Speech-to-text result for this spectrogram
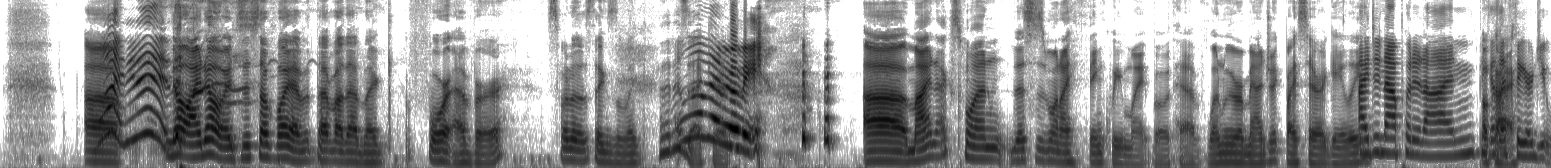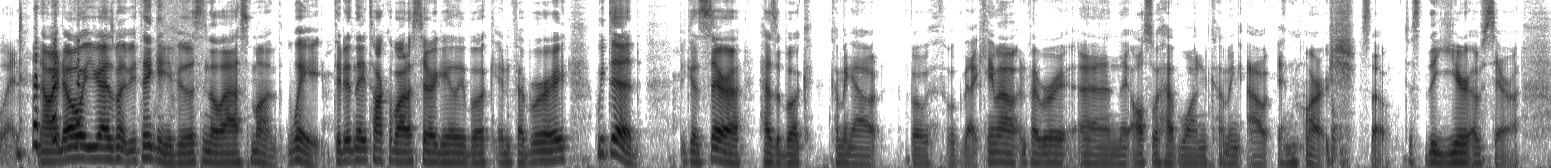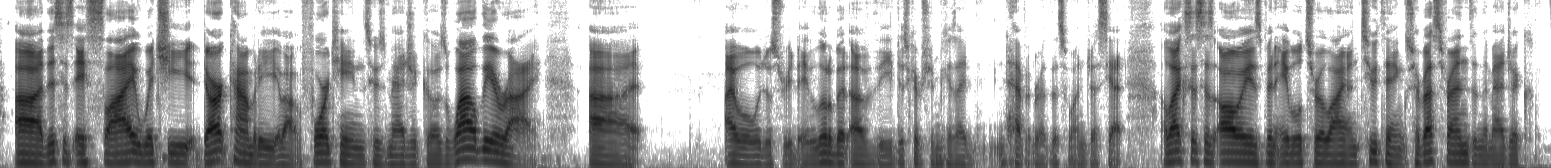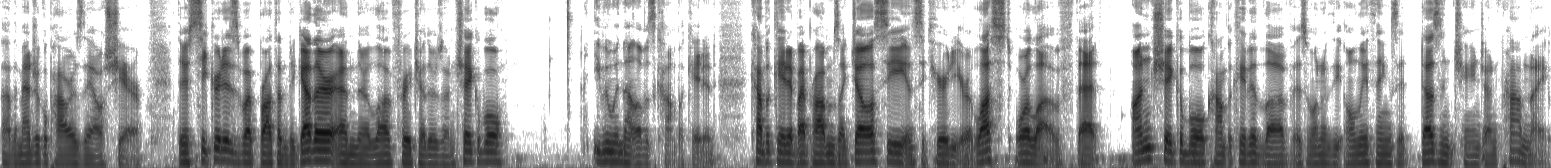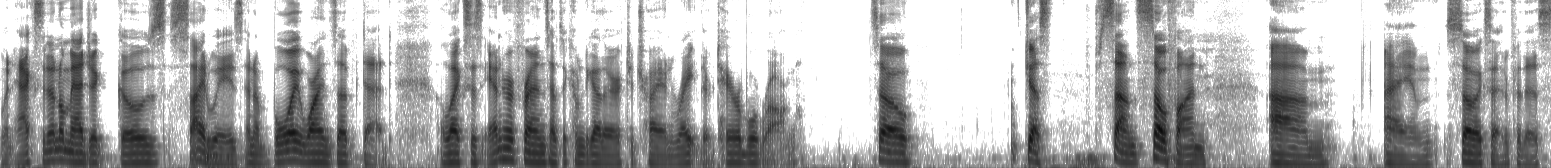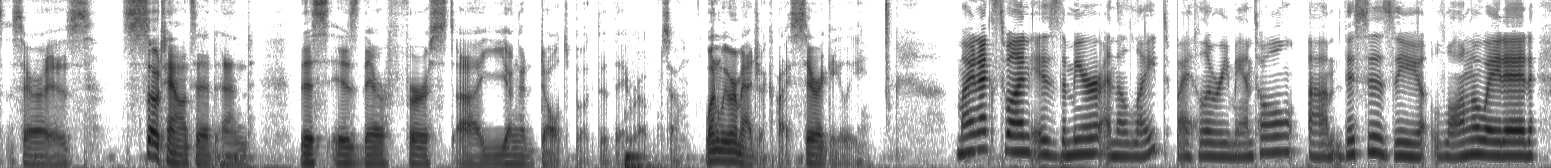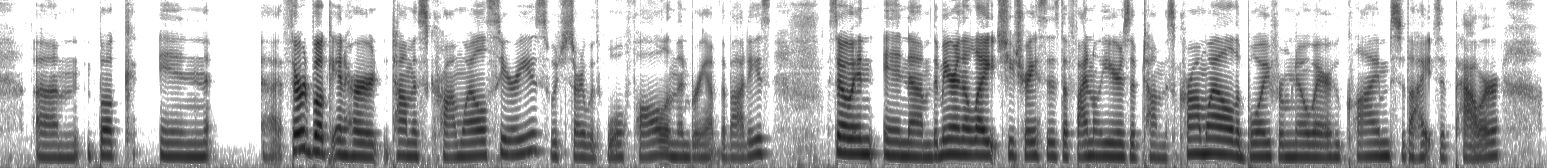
Uh, what? It is. No, I know. It's just so funny. I haven't thought about that in like forever. It's one of those things. I'm like, that is. I love that movie. uh, my next one. This is one I think we might both have. When We Were Magic by Sarah Gailey. I did not put it on because okay. I figured you would. now I know what you guys might be thinking if you listened to last month. Wait, didn't they talk about a Sarah Gailey book in February? We did because Sarah has a book coming out both that came out in February, and they also have one coming out in March. So just the year of Sarah. Uh, this is a sly, witchy, dark comedy about four teens whose magic goes wildly awry. Uh, I will just read a little bit of the description because I haven't read this one just yet. Alexis has always been able to rely on two things: her best friends and the magic, uh, the magical powers they all share. Their secret is what brought them together, and their love for each other is unshakable even when that love is complicated. Complicated by problems like jealousy, insecurity, or lust or love. That unshakable, complicated love is one of the only things that doesn't change on prom night when accidental magic goes sideways and a boy winds up dead. Alexis and her friends have to come together to try and right their terrible wrong. So, just sounds so fun. Um, I am so excited for this. Sarah is so talented and this is their first uh, young adult book that they wrote. So, When We Were Magic by Sarah Gailey. My next one is The Mirror and the Light by Hilary Mantel. Um, this is the long awaited um, book in. Uh, third book in her Thomas Cromwell series, which started with Wolf Hall and then Bring Up the Bodies. So in in um, the Mirror and the Light, she traces the final years of Thomas Cromwell, the boy from nowhere who climbs to the heights of power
